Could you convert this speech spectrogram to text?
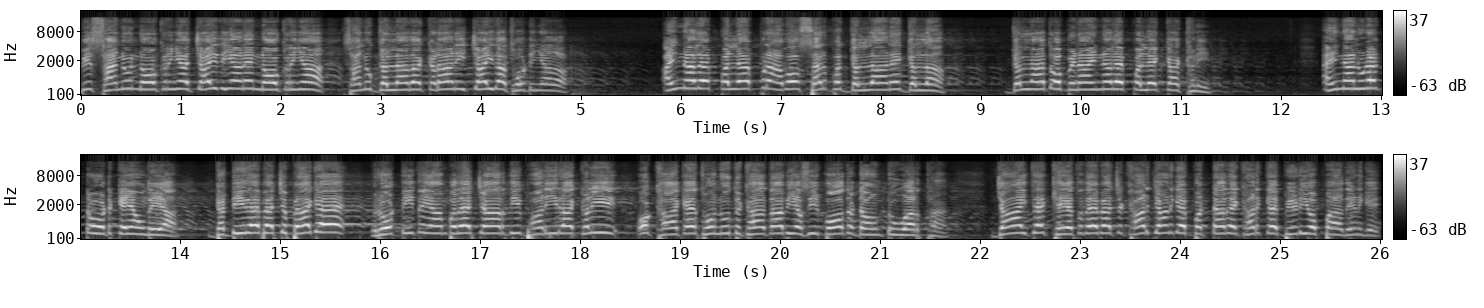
ਵੀ ਸਾਨੂੰ ਨੌਕਰੀਆਂ ਚਾਹੀਦੀਆਂ ਨੇ ਨੌਕਰੀਆਂ, ਸਾਨੂੰ ਗੱਲਾਂ ਦਾ ਕੜਾ ਨਹੀਂ ਚਾਹੀਦਾ ਤੁਹਾਡੀਆਂ ਦਾ। ਇਹਨਾਂ ਦੇ ਪੱਲੇ ਭਰਾਵੋ ਸਿਰਫ ਗੱਲਾਂ ਨੇ ਗੱਲਾਂ। ਗੱਲਾਂ ਤੋਂ ਬਿਨਾ ਇਹਨਾਂ ਦੇ ਪੱਲੇ ਕੱਖ ਨਹੀਂ। ਇਹਨਾਂ ਨੂੰ ਨਾ ਟੋਟ ਕੇ ਆਉਂਦੇ ਆ। ਗੱਡੀ ਦੇ ਵਿੱਚ ਬਹਿ ਗਏ, ਰੋਟੀ ਤੇ ਅੰਬ ਦੇ ਚਾਰ ਦੀ ਫਾੜੀ ਰੱਖ ਲਈ, ਉਹ ਖਾ ਕੇ ਤੁਹਾਨੂੰ ਦਿਖਾਤਾ ਵੀ ਅਸੀਂ ਬਹੁਤ ਡਾਊਨ ਟੂ ਅਰਥ ਹਾਂ। ਜਾਂ ਇੱਥੇ ਖੇਤ ਦੇ ਵਿੱਚ ਖੜ ਜਾਣਗੇ, ਬੱਟਾ ਦੇ ਖੜ ਕੇ ਵੀਡੀਓ ਪਾ ਦੇਣਗੇ।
